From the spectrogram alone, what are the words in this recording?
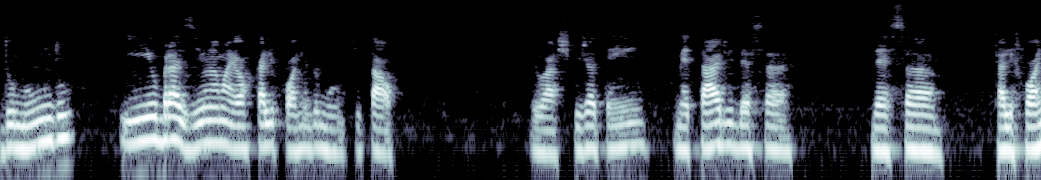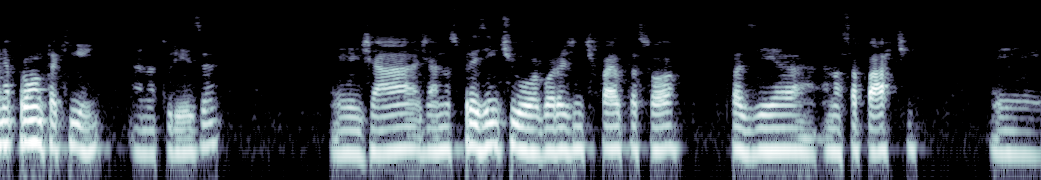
do mundo e o Brasil na maior Califórnia do mundo. Que tal? Eu acho que já tem metade dessa, dessa Califórnia pronta aqui, hein? A natureza é, já, já nos presenteou. Agora a gente falta só fazer a, a nossa parte é,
